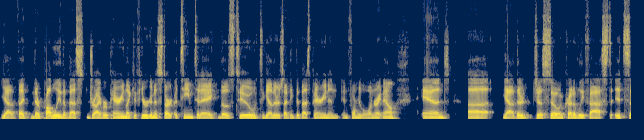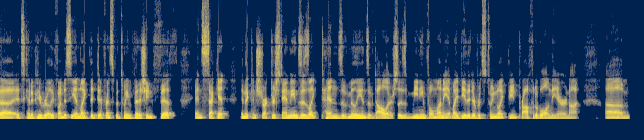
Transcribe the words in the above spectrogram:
Yeah, that they're probably the best driver pairing. Like if you're going to start a team today, those two together is I think the best pairing in in Formula 1 right now. And uh yeah, they're just so incredibly fast. It's uh it's going to be really fun to see and like the difference between finishing 5th and 2nd in the constructor standings is like tens of millions of dollars. So is meaningful money. It might be the difference between like being profitable on the year or not. Um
